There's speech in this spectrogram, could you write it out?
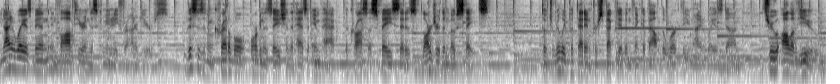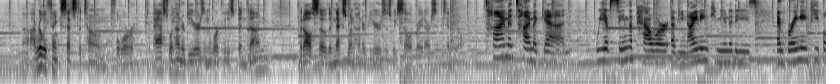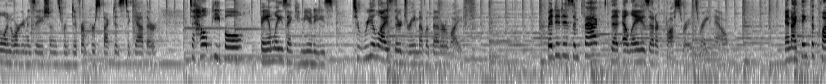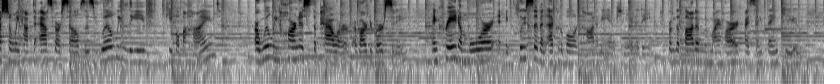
United Way has been involved here in this community for 100 years. This is an incredible organization that has an impact across a space that is larger than most states. So to really put that in perspective and think about the work that United Way has done through all of you, uh, I really think sets the tone for the past 100 years and the work that has been done, but also the next 100 years as we celebrate our centennial. Time and time again, we have seen the power of uniting communities and bringing people and organizations from different perspectives together to help people, families, and communities to realize their dream of a better life. But it is in fact that LA is at a crossroads right now. And I think the question we have to ask ourselves is will we leave people behind? Or will we harness the power of our diversity and create a more inclusive and equitable economy and community? From the bottom of my heart, I say thank you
